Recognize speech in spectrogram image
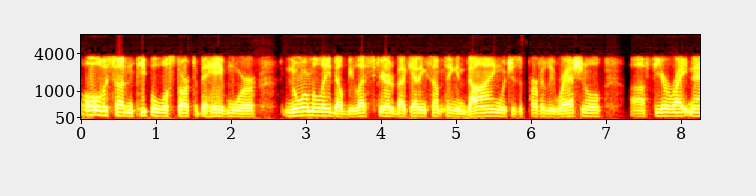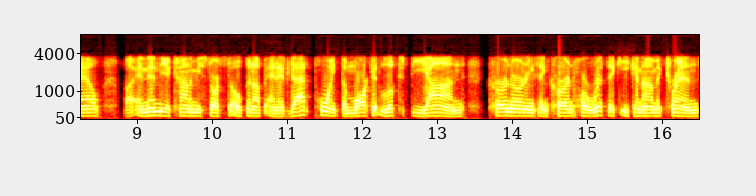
all of a sudden people will start to behave more for normally. They'll be less scared about getting something and dying, which is a perfectly rational uh, fear right now. Uh, and then the economy starts to open up. And at that point, the market looks beyond current earnings and current horrific economic trends.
